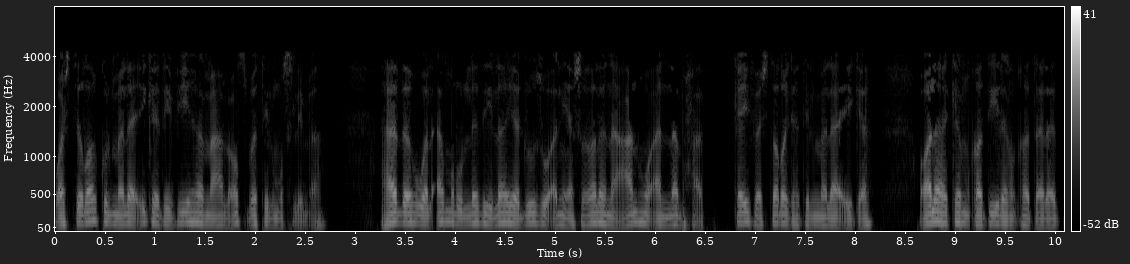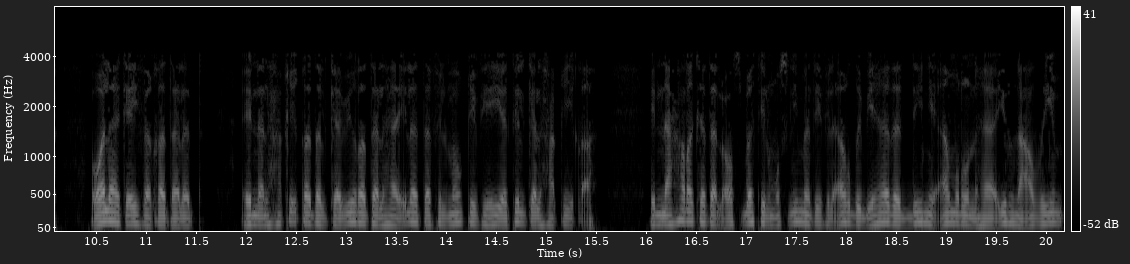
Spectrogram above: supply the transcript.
واشتراك الملائكة فيها مع العصبة المسلمة. هذا هو الأمر الذي لا يجوز أن يشغلنا عنه أن نبحث. كيف اشتركت الملائكة؟ ولا كم قتيلا قتلت؟ ولا كيف قتلت؟ إن الحقيقة الكبيرة الهائلة في الموقف هي تلك الحقيقة. إن حركة العصبة المسلمة في الأرض بهذا الدين أمر هائل عظيم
